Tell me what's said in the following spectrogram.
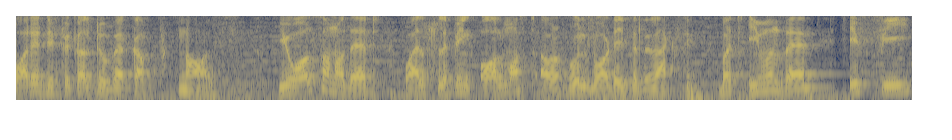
Very difficult to wake up nose. You also know that while sleeping almost our whole body is relaxing. But even then if we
